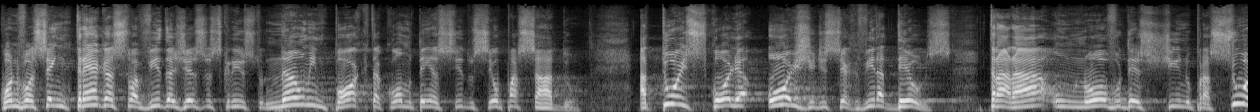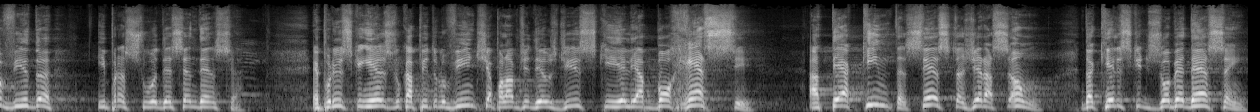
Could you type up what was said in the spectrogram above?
Quando você entrega a sua vida a Jesus Cristo, não importa como tenha sido o seu passado, a tua escolha hoje de servir a Deus trará um novo destino para a sua vida e para a sua descendência. É por isso que em Êxodo capítulo 20, a palavra de Deus diz que ele aborrece até a quinta, sexta geração daqueles que desobedecem,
